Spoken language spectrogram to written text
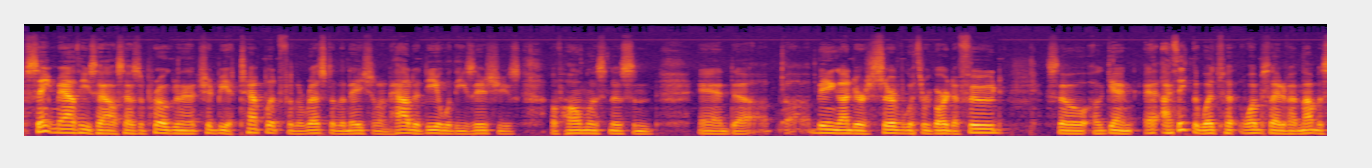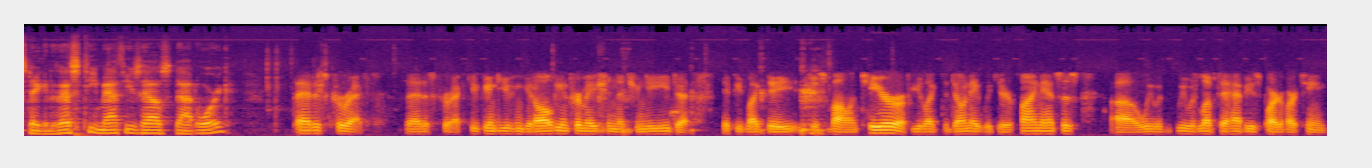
St. Matthew's House has a program that should be a template for the rest of the nation on how to deal with these issues of homelessness and and uh, uh, being underserved with regard to food. So again, I think the website, if I'm not mistaken, is stmatthewshouse.org. That is correct. That is correct. You can you can get all the information that you need. Uh, if you'd like to just volunteer, or if you'd like to donate with your finances, uh, we would we would love to have you as part of our team.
